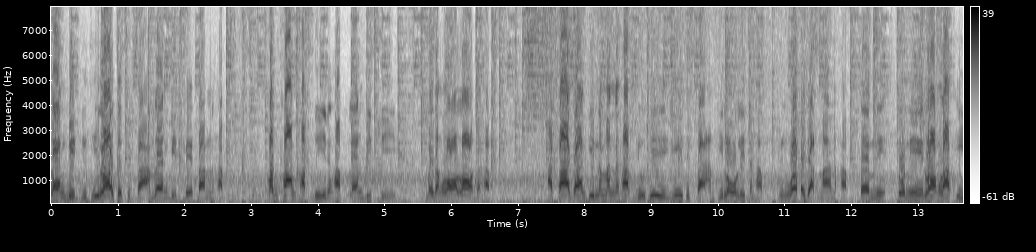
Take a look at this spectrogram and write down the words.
แรงบิดอยู่ที่ 173 แรงบิดเบตันนะครับ ค่อนข้างขับดีนะครับ แรงบิดดี ไม่ต้องรอรอดนะครับ อัตราการกินน้ำมันนะครับอยู่ที่ 23 กิโลลิตรนะครับ ถือว่าประหยัดมากนะครับ เติมนี้ตัวนี้รองรับ e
